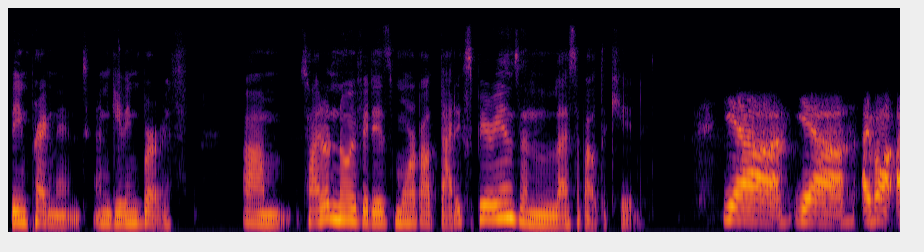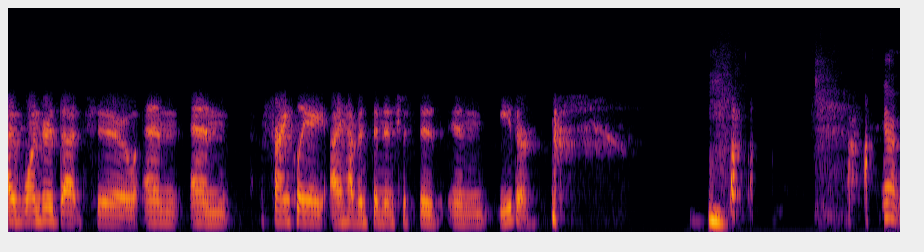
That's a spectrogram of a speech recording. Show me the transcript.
being pregnant and giving birth. Um, so i don't know if it is more about that experience and less about the kid yeah yeah i've i've wondered that too and and frankly i haven't been interested in either yeah,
